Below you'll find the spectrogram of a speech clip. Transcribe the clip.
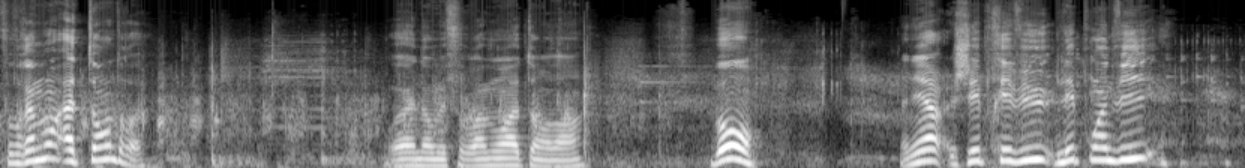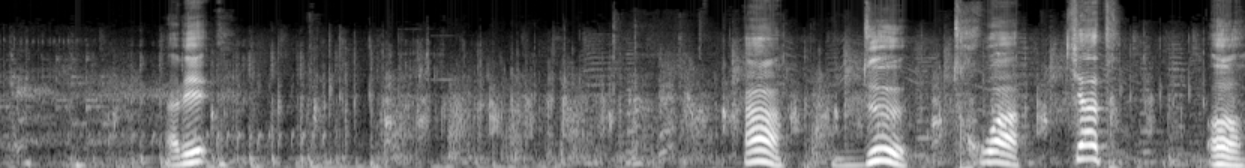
Faut vraiment attendre. Ouais, non, mais faut vraiment attendre, hein. Bon. manière, j'ai prévu les points de vie. Allez. 1, 2, 3, 4. Oh,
